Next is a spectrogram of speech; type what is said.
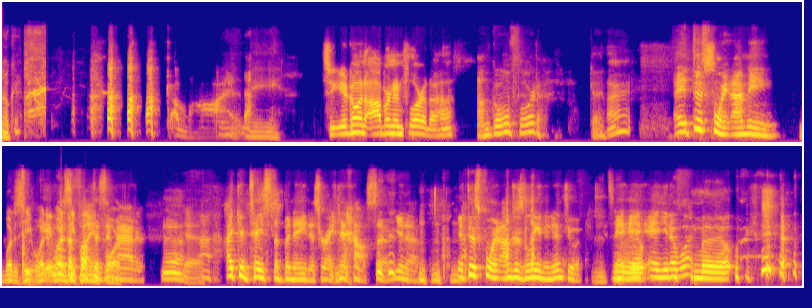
Okay. Come on. Me- So you're going to Auburn in Florida, huh? I'm going Florida. Okay. All right. At this point, I mean, What is he? What, what, what is the he fuck playing does it matter? Yeah. Yeah. I, I can taste the bananas right now. So, you know, at this point, I'm just leaning into it. And, and, and you know what?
